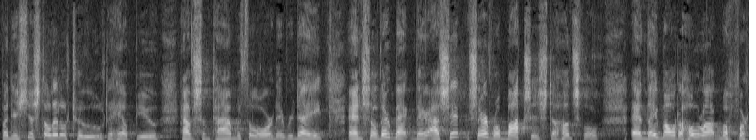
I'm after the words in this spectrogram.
but it's just a little tool to help you have some time with the Lord every day. And so they're back there. I sent several boxes to Huntsville, and they bought a whole lot more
